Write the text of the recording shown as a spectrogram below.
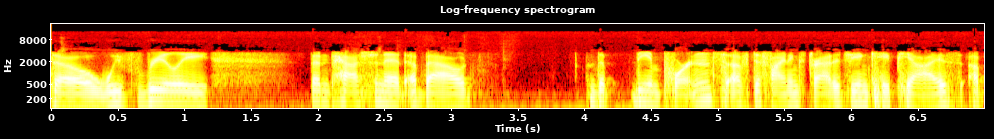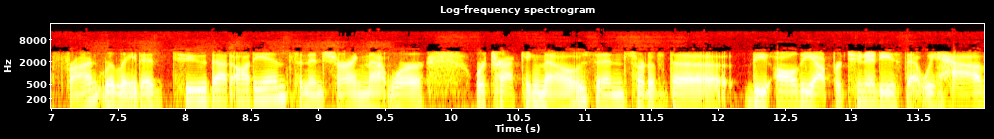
so we've really been passionate about the, the importance of defining strategy and KPIs up front related to that audience and ensuring that we're we're tracking those and sort of the the all the opportunities that we have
